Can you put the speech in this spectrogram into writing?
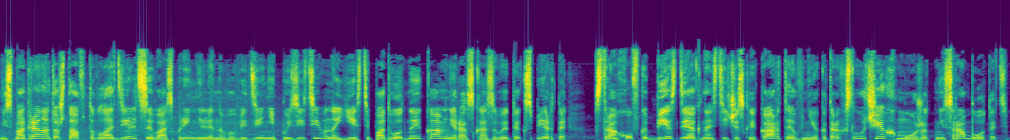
Несмотря на то, что автовладельцы восприняли нововведение позитивно, есть и подводные камни, рассказывают эксперты. Страховка без диагностической карты в некоторых случаях может не сработать.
